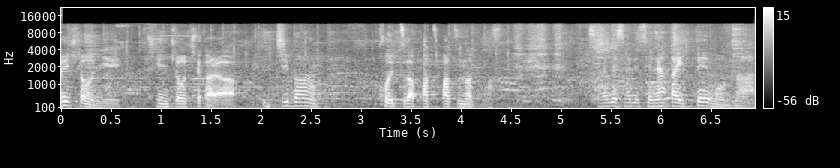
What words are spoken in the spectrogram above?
衣装に新調してから一番こいつがパツパツになってます。久々に背中痛えもんな。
